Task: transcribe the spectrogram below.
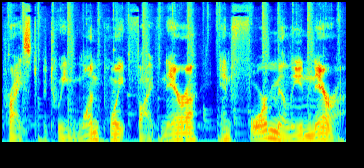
priced between 1.5 naira and 4 million naira.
